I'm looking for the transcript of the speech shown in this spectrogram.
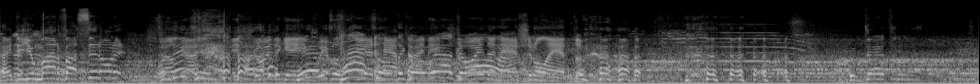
hey, do you mind if I sit on it? Well, guys, enjoy the game. we will see you at halftime. Enjoy the national anthem.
